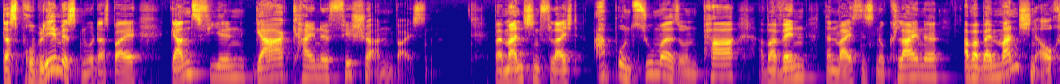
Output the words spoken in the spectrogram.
Das Problem ist nur, dass bei ganz vielen gar keine Fische anbeißen. Bei manchen vielleicht ab und zu mal so ein paar, aber wenn, dann meistens nur kleine, aber bei manchen auch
